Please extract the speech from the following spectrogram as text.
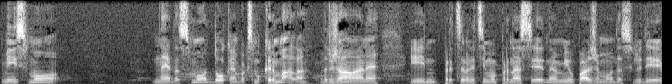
mi smo, ne da smo dokaj, ampak smo kar mala država, ne? In predvsem recimo pri nas je, da mi opažamo, da se ljudje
